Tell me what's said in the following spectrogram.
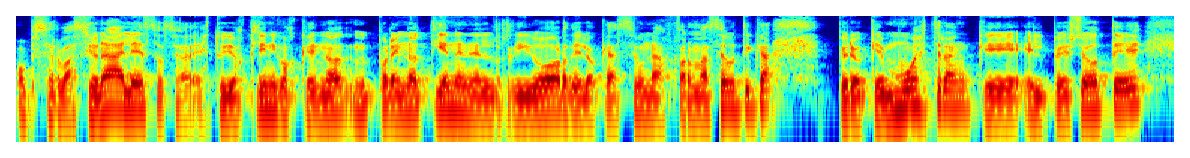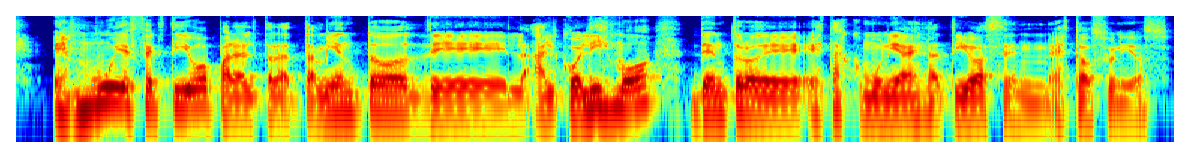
observacionales, o sea, estudios clínicos que no, por ahí no tienen el rigor de lo que hace una farmacéutica, pero que muestran que el peyote es muy efectivo para el tratamiento del alcoholismo dentro de estas comunidades nativas en Estados Unidos.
